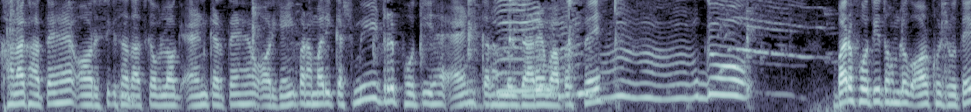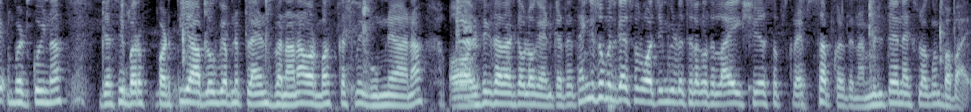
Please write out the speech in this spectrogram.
खाना खाते हैं और इसी के साथ आज का ब्लॉग एंड करते हैं और यहीं पर हमारी कश्मीर ट्रिप होती है। एंड कल हम लोग जा रहे हैं वापस से। बर्फ़ होती तो हम लोग और खुश होते, बट कोई ना, जैसे बर्फ़ पड़ती है, आप लोग भी अपने प्लान्स बनाना और मस्त कश्मीर घूमने आना। और इसी के साथ आज का ब्लॉग एंड करते हैं। Thank you so much guys for watching video अच्छा लगा तो लाइक शेयर सब्सक्राइब सब कर देना। मिलते हैं नेक्स्ट ब्लॉग में। बाय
